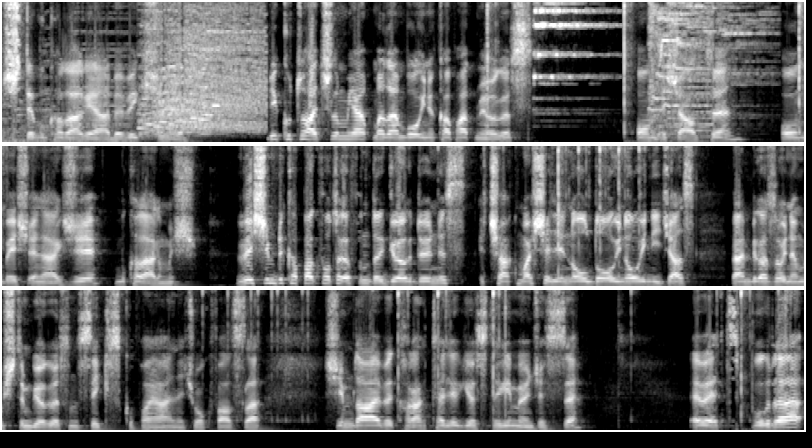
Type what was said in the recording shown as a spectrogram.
İşte bu kadar ya bebek işi. Bir kutu açılımı yapmadan bu oyunu kapatmıyoruz. 15 altın, 15 enerji bu kadarmış. Ve şimdi kapak fotoğrafında gördüğünüz çakma şelinin olduğu oyunu oynayacağız. Ben biraz oynamıştım görüyorsunuz 8 kupa yani çok fazla. Şimdi abi karakterleri göstereyim önce size. Evet burada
